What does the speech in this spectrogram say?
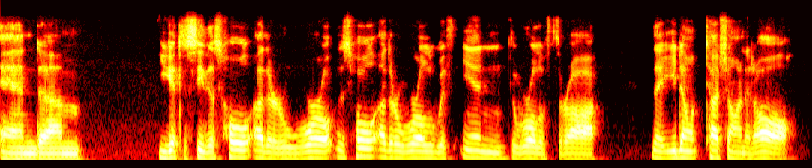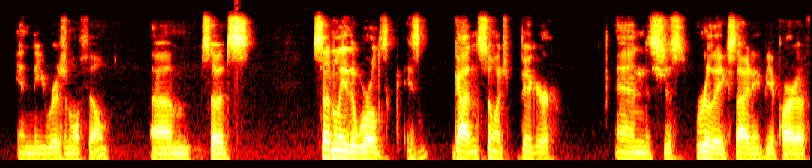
and um, you get to see this whole other world, this whole other world within the world of Thra that you don't touch on at all in the original film. Um, so it's suddenly the world has gotten so much bigger, and it's just really exciting to be a part of.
